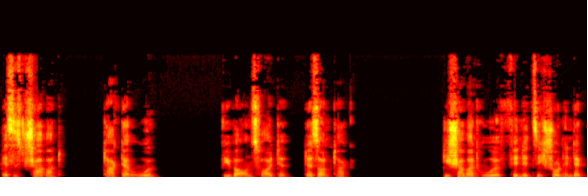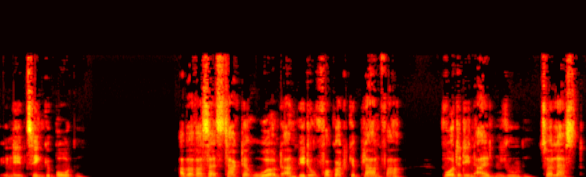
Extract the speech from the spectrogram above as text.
Es ist Schabbat, Tag der Ruhe, wie bei uns heute der Sonntag. Die Schabbatruhe findet sich schon in, der, in den zehn Geboten. Aber was als Tag der Ruhe und Anbetung vor Gott geplant war, wurde den alten Juden zur Last,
